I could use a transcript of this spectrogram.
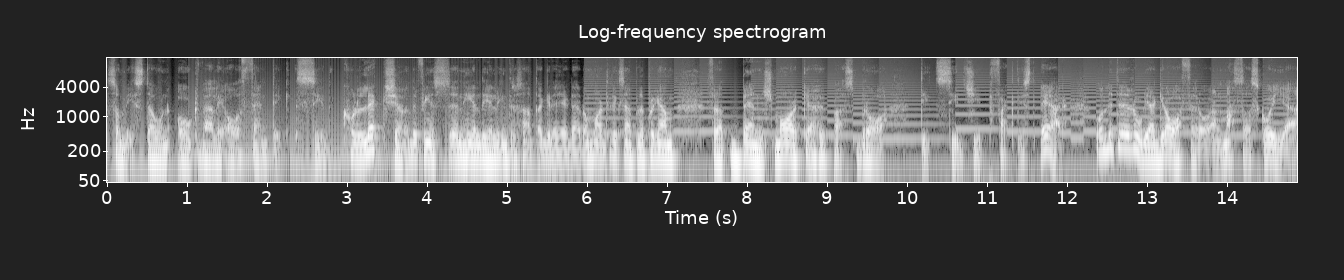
som i Stone Oak Valley Authentic SID Collection. Det finns en hel del intressanta grejer där. De har till exempel ett program för att benchmarka hur pass bra ditt SID-chip faktiskt är. Och lite roliga grafer och en massa skoja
